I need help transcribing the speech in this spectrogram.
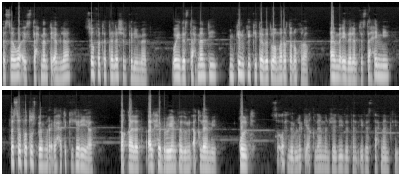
فسواء استحممت أم لا؟ سوف تتلاشى الكلمات. وإذا استحممت يمكنك كتابتها مرة أخرى. أما إذا لم تستحمي فسوف تصبح رائحتك كريهة. فقالت الحبر ينفذ من أقلامي. قلت سأحضر لك أقلاما جديدة إذا استحممت.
